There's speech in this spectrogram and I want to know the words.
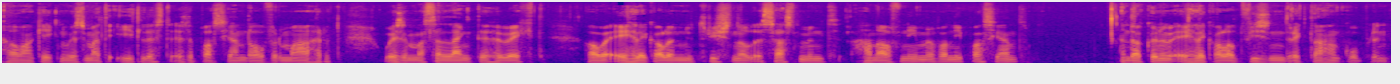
Gaan we kijken hoe is het met de eetlust, is de patiënt al vermagerd, hoe is het met zijn lengte, gewicht. Gaan we eigenlijk al een nutritional assessment gaan afnemen van die patiënt. En daar kunnen we eigenlijk al adviezen direct aan gaan koppelen.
